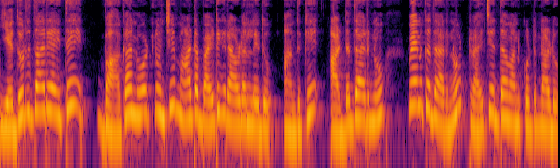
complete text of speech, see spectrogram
ఎదురుదారి అయితే బాగా నోట్ నుంచి మాట బయటికి రావడం లేదు. అందుకే అడ్డదారును వెనుకదారును ట్రై చేద్దామనుకుంటున్నాడు.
